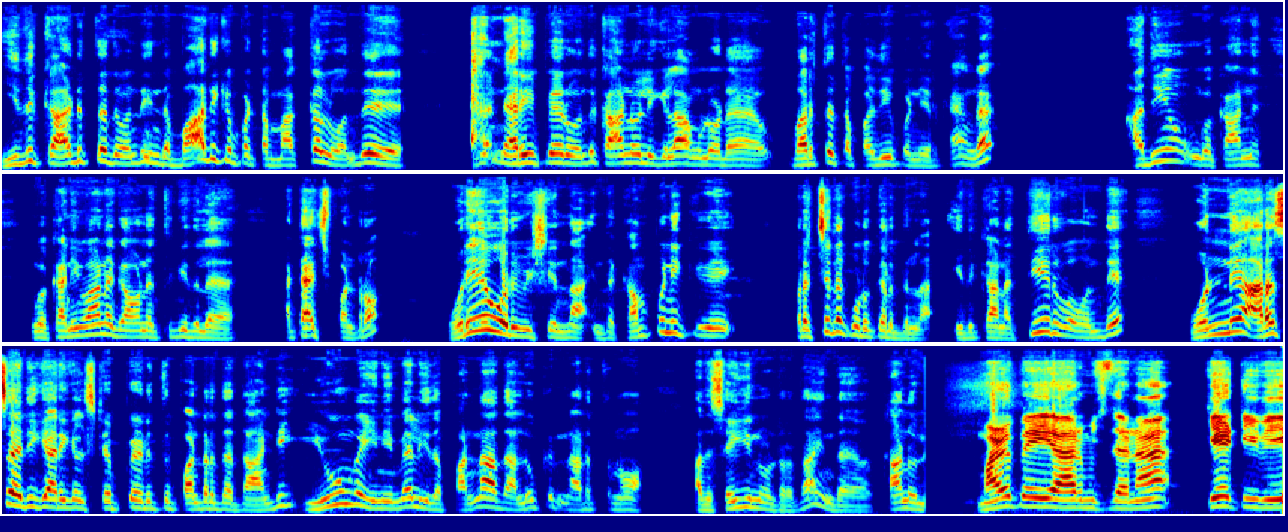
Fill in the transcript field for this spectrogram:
இதுக்கு அடுத்தது வந்து இந்த பாதிக்கப்பட்ட மக்கள் வந்து நிறைய பேர் வந்து காணொலிகளாக அவங்களோட வருத்தத்தை பதிவு பண்ணியிருக்காங்க. அதையும் உங்கள் காணு உங்கள் கனிவான கவனத்துக்கு இதில் அட்டாச் பண்ணுறோம் ஒரே ஒரு விஷயந்தான் இந்த கம்பெனிக்கு பிரச்சனை கொடுக்கறதில்ல. இதுக்கான தீர்வை வந்து ஒன்று அரசு அதிகாரிகள் ஸ்டெப் எடுத்து பண்ணுறதை தாண்டி இவங்க இனிமேல் இதை பண்ணாத அளவுக்கு நடத்தணும் அதை செய்யணுன்றது தான் இந்த காணொலி மழை பெய்ய ஆரம்பிச்சுதானா கேடிவி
